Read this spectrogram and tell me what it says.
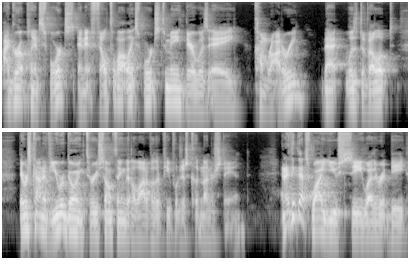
I grew up playing sports and it felt a lot like sports to me. There was a camaraderie that was developed, there was kind of you were going through something that a lot of other people just couldn't understand. And I think that's why you see whether it be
